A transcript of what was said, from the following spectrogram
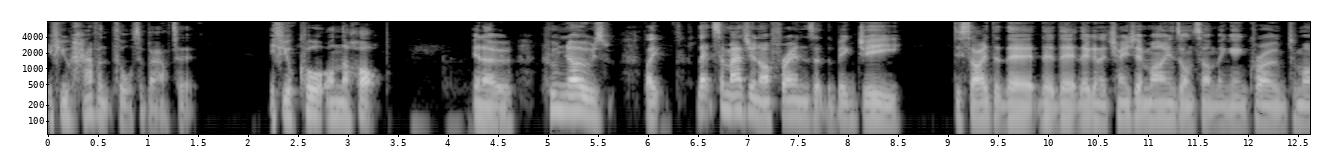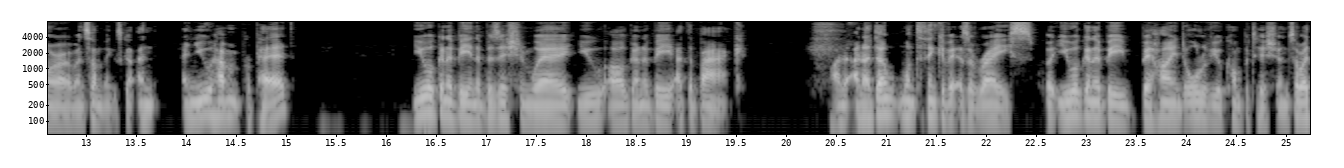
if you haven't thought about it if you're caught on the hop you know who knows? Like let's imagine our friends at the big g decide that they're they're they're, they're going to change their minds on something in chrome tomorrow and something's going and and you haven't prepared you are going to be in a position where you are going to be at the back. And, and i don't want to think of it as a race but you are going to be behind all of your competition. So I,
